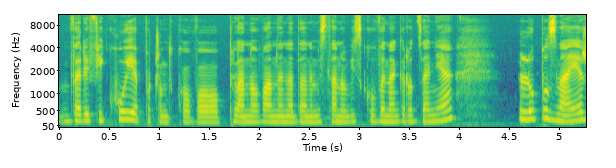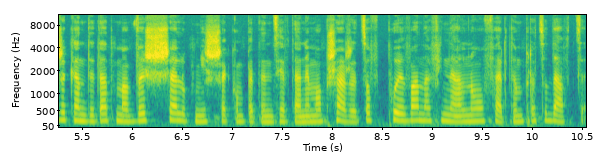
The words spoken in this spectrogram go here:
weryfikuje początkowo planowane na danym stanowisku wynagrodzenie, lub uznaje, że kandydat ma wyższe lub niższe kompetencje w danym obszarze, co wpływa na finalną ofertę pracodawcy.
